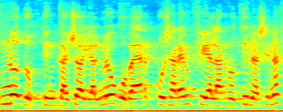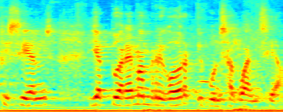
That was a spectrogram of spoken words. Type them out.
no dubtin que jo i el meu govern posarem fi a les rutines ineficients i actuarem amb rigor i conseqüència.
